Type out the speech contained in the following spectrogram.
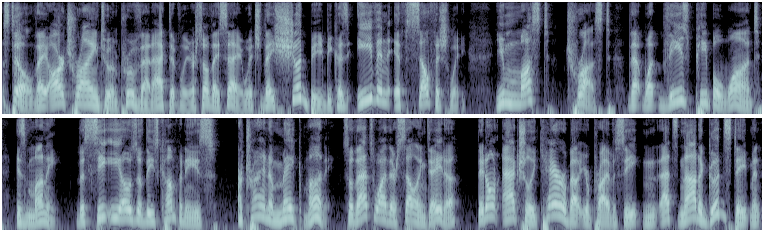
Still, they are trying to improve that actively, or so they say, which they should be, because even if selfishly, you must trust that what these people want is money. The CEOs of these companies are trying to make money. So that's why they're selling data. They don't actually care about your privacy. That's not a good statement.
